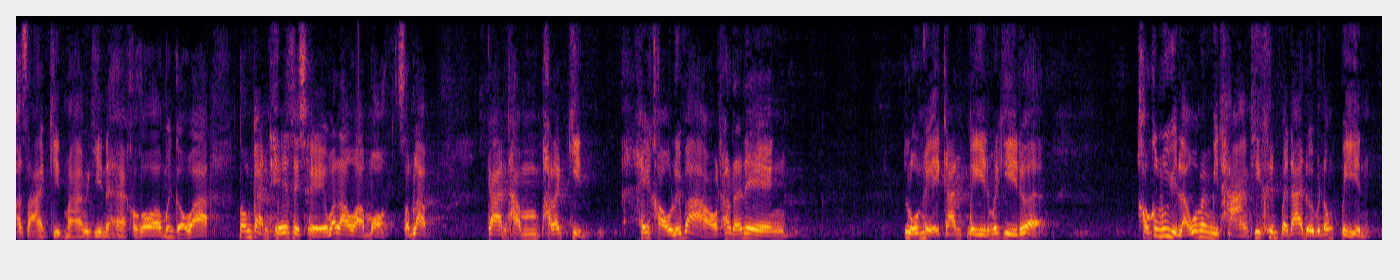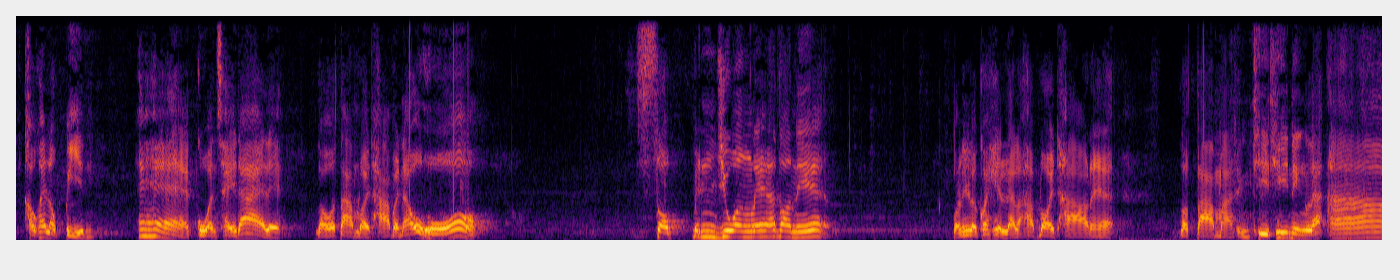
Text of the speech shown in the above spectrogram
ภาษาอังกฤษมาเมื่อกี้นะฮะเขาก็เหมือนกับว่าต้องการเทสเฉยๆว่าเราอะเหมาะสำหรับการทำภารกิจให้เขาหรือเปล่า เท่านั้นเองรวมถึงไอ้การปีนเมื่อกี้ด้วย เขาก็รู้อยู่แล้วว่ามันมีทางที่ขึ้นไปได้โดยไม่ต้องปีน เขาให้เราปีนแฮ่กวนใช้ได้เลย เราก็ตามรอยเท้าไปนะ โอ้โหศพเป็นยวงเลยฮะตอนนี้ ตอนนี้เราก็เห็นแล้วละครับ รอยเท้านะฮะเราตามมาถึงที่ที่หนึ่งแล้วอ้า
